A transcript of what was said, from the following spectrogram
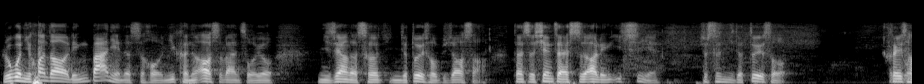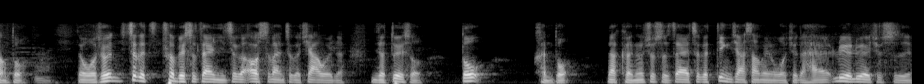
如果你换到零八年的时候，你可能二十万左右，你这样的车，你的对手比较少。但是现在是二零一七年，就是你的对手非常多。嗯，对，我觉得这个特别是在你这个二十万这个价位的，你的对手都很多。那可能就是在这个定价上面，我觉得还略略就是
